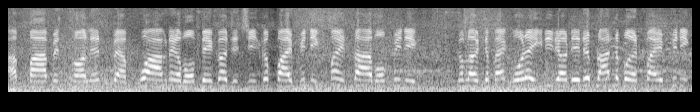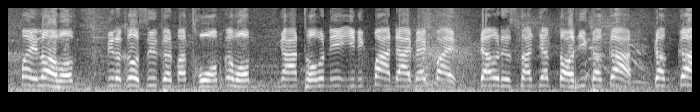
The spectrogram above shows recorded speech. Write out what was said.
อัพมาเป็นทอร์เรนต์แบบกว้างนะครับผมเดก็จะฉีดเข้าไปฟินิกไม่ตายผมฟินิกกำลังจะแบ็คโคได้อีกนิดเดียวเดนเดบลันระเบิดไปฟินิกไม่รอดผมมิลเลอร์ซื้อเกิดมาโถมครับผม งานโถมวันนี้อินิกมาได้แบ็คไปดาวเดอะซันยันต่อที่กังก้ากังก้า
